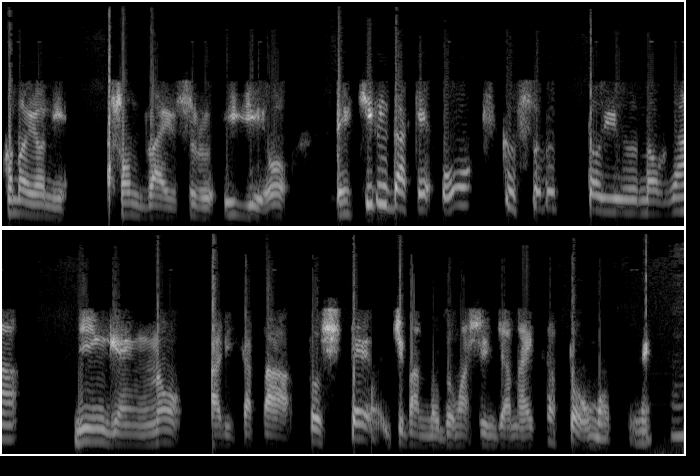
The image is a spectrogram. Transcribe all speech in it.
この世に存在する意義をできるだけ大きくするというのが人間のあり方として一番望ましいんじゃないかと思うんですね。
